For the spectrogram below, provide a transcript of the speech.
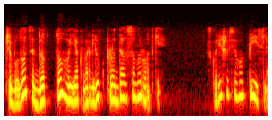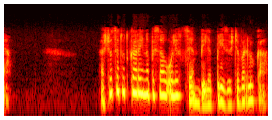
чи було це до того, як Варлюк продав самородки? Скоріше всього, після. А що це тут Карий написав олівцем біля прізвища Варлюка?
